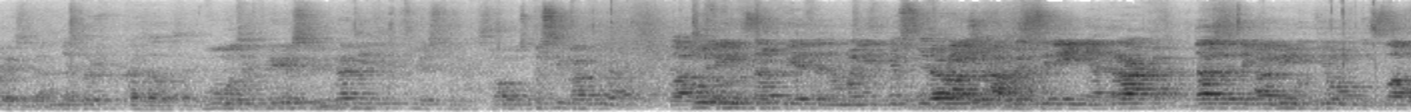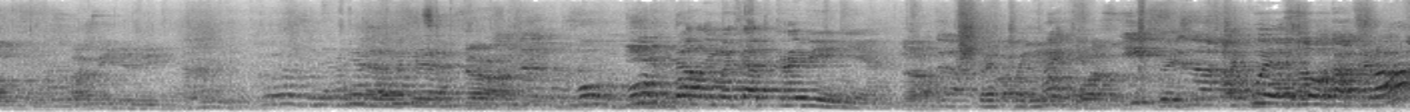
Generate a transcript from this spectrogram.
проклятия, да? Мне тоже показалось. Вот, приветствую, Геннадий, приветствую. Слава, спасибо. Благодарим за ответы на молитвы Спасибо. о исцелении от рака, даже таким Аминь. путем и слава Богу. Аминь, аминь. Да, Да. Бог, Бог дал им это откровение. Да. Да. Понимаете? Вас- Истина такое о зло, как рак,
